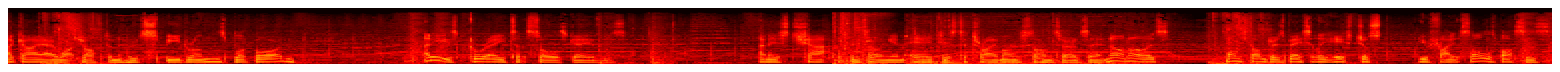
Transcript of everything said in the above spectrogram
a guy I watch often who speedruns Bloodborne. And he's great at Souls games. And his chat has been telling him ages to try Monster Hunter and say, no, no, it's Monster Hunter is basically it's just you fight Souls bosses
